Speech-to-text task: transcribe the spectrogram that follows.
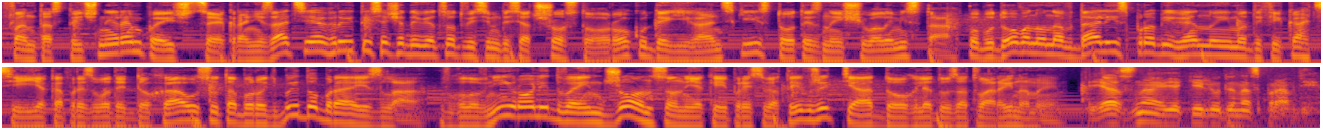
Фантастичний ремпейдж це екранізація гри 1986 року, де гігантські істоти знищували міста. Побудовано на вдалій спробі генної модифікації, яка призводить до хаосу та боротьби добра і зла. В головній ролі Двейн Джонсон, який присвятив життя догляду за тваринами. Я знаю, які люди насправді.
